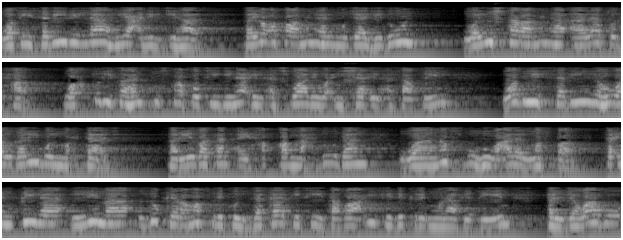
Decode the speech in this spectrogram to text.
وفي سبيل الله يعني الجهاد فيعطى منها المجاهدون ويشترى منها آلات الحرب. واختلف هل تصرف في بناء الأسوار وإنشاء الأساطيل. وابن السبيل هو الغريب المحتاج فريضة أي حقا محدودا ونصبه على المصدر فإن قيل لما ذكر مصرف الزكاة في تضاعيف ذكر المنافقين فالجواب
